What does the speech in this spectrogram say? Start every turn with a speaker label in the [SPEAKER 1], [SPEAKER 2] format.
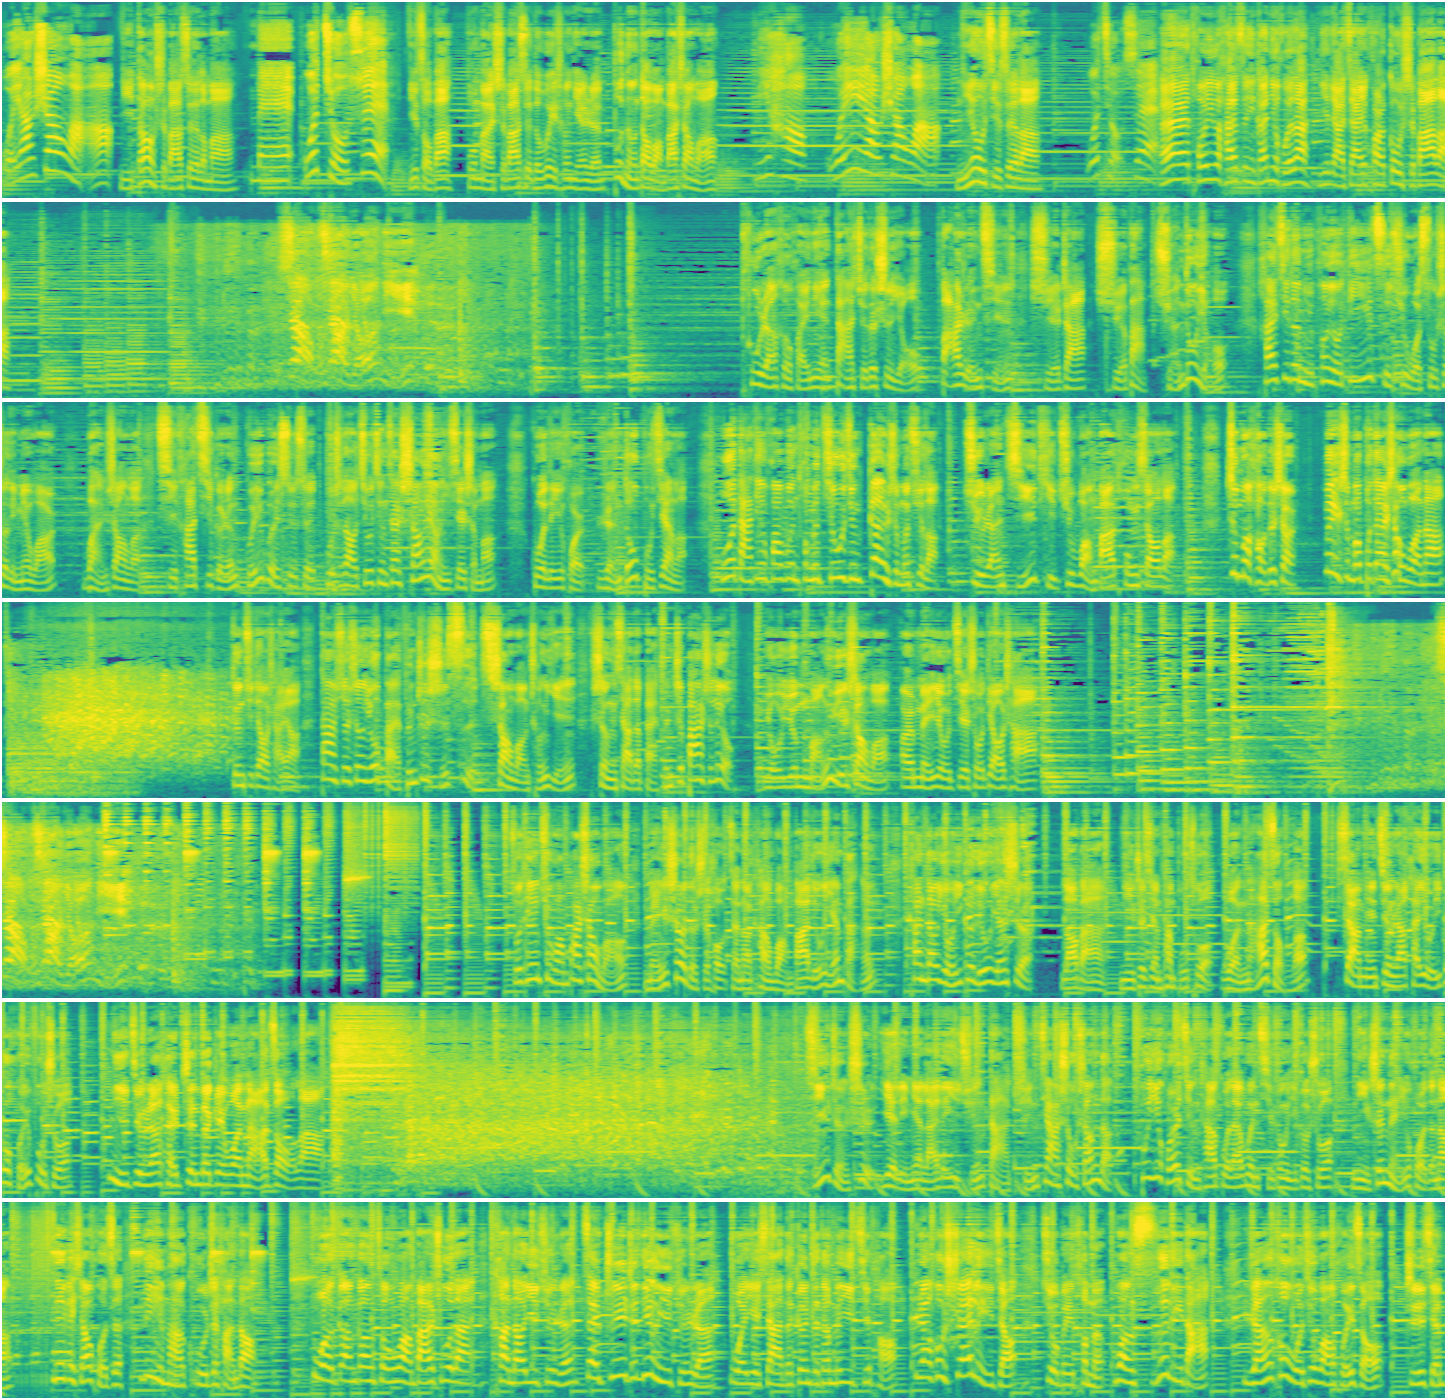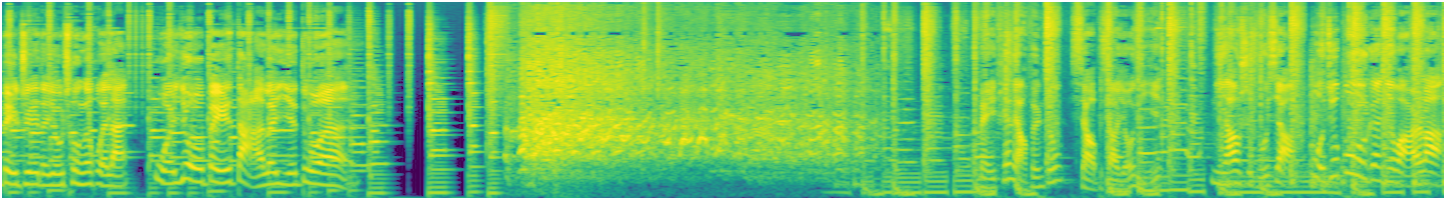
[SPEAKER 1] 我要上网。
[SPEAKER 2] 你到十八岁了吗？
[SPEAKER 1] 没，我九岁。
[SPEAKER 2] 你走吧，不满十八岁的未成年人不能到网吧上网。
[SPEAKER 1] 你好，我也要上网。
[SPEAKER 2] 你又几岁了？
[SPEAKER 1] 我九岁。
[SPEAKER 2] 哎，头一个孩子，你赶紧回来，你俩加一块够十八了。
[SPEAKER 3] 笑不笑由你。
[SPEAKER 2] 突然很怀念大学的室友，八人寝，学渣、学霸全都有。还记得女朋友第一次去我宿舍里面玩，晚上了，其他七个人鬼鬼祟祟，不知道究竟在商量一些什么。过了一会儿，人都不见了。我打电话问他们究竟干什么去了，居然集体去网吧通宵了。这么好的事儿，为什么不带上我呢？根据调查呀，大学生有百分之十四上网成瘾，剩下的百分之八十六由于忙于上网而没有接受调查。
[SPEAKER 3] 笑不笑由你。
[SPEAKER 2] 昨天去网吧上网，没事儿的时候在那看网吧留言板，看到有一个留言是：“老板，你这键盘不错，我拿走了。”下面竟然还有一个回复说。你竟然还真的给我拿走了！急诊室夜里面来了一群打群架受伤的，不一会儿警察过来问其中一个说：“你是哪一伙的呢？”那个小伙子立马哭着喊道：“我刚刚从网吧出来，看到一群人在追着另一群人，我也吓得跟着他们一起跑，然后摔了一跤，就被他们往死里打，然后我就往回走，之前被追的又冲了回来。”我又被打了一顿。每天两分钟，笑不笑由你。你要是不笑，我就不跟你玩了。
